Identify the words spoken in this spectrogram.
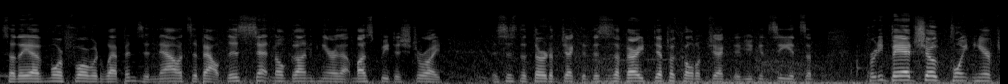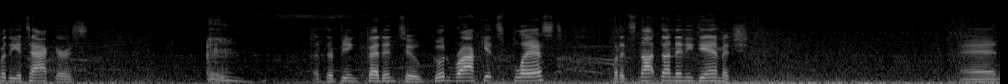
So they have more forward weapons. And now it's about this Sentinel gun here that must be destroyed. This is the third objective. This is a very difficult objective. You can see it's a pretty bad choke point here for the attackers that they're being fed into. Good rockets blast, but it's not done any damage. And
